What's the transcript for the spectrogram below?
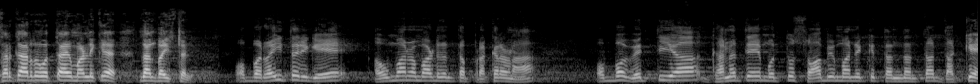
ಸರ್ಕಾರದ ಒತ್ತಾಯ ಮಾಡಲಿಕ್ಕೆ ನಾನು ಬಯಸ್ತೇನೆ. ಒಬ್ಬ ರೈತರಿಗೆ ಅವಮಾನ ಮಾಡಿದಂಥ ಪ್ರಕರಣ ಒಬ್ಬ ವ್ಯಕ್ತಿಯ ಘನತೆ ಮತ್ತು ಸ್ವಾಭಿಮಾನಕ್ಕೆ ತಂದಂಥ ಧಕ್ಕೆ.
